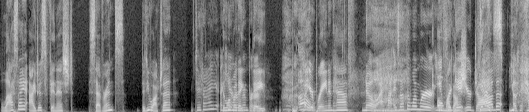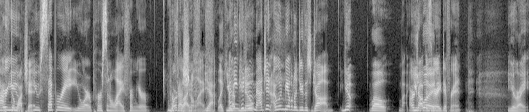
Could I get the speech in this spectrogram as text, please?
last night I just finished Severance. Did you watch that? Did I? I The can't one where they remember. they b- cut your Oh. brain in half. no, I ha- is that the one where oh you Oh forget gosh. your job? Yes, you have or to watch it. You separate your personal life from your professional life. life. Yeah, like you I mean, could no- you imagine? I wouldn't be able to do this job. You know, well, Our job is very different. You're right.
